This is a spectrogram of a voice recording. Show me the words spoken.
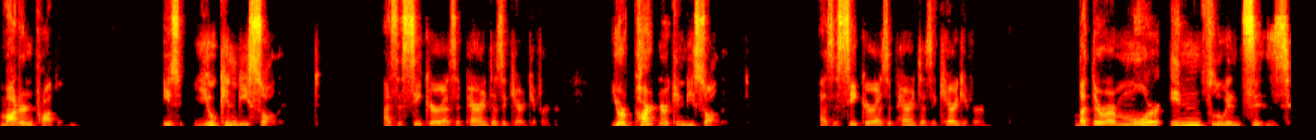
modern problem is you can be solid as a seeker, as a parent, as a caregiver. Your partner can be solid as a seeker, as a parent, as a caregiver. But there are more influences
